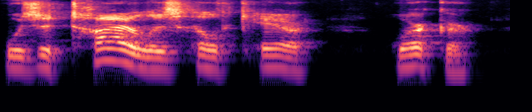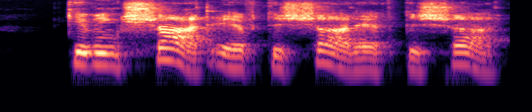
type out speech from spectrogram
was a tireless healthcare worker, giving shot after shot after shot.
